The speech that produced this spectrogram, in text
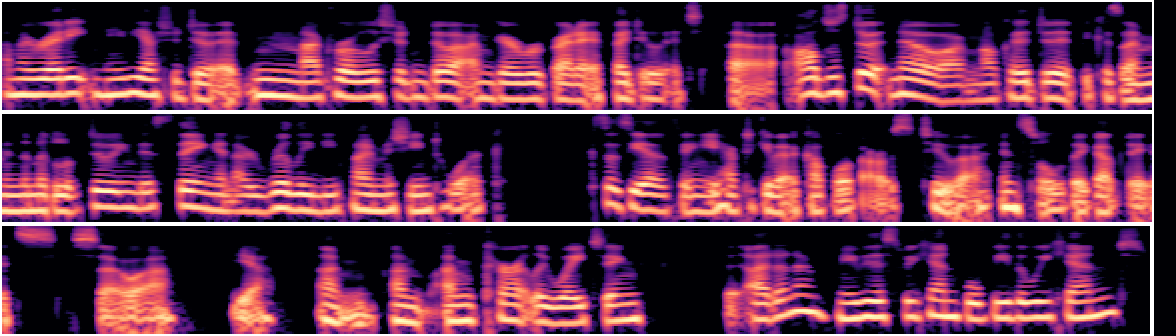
am I ready? Maybe I should do it. Mm, I probably shouldn't do it. I'm going to regret it if I do it. Uh, I'll just do it. No, I'm not going to do it because I'm in the middle of doing this thing and I really need my machine to work. Because that's the other thing. You have to give it a couple of hours to uh, install the big updates. So uh, yeah, I'm I'm I'm currently waiting. But I don't know. Maybe this weekend will be the weekend,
